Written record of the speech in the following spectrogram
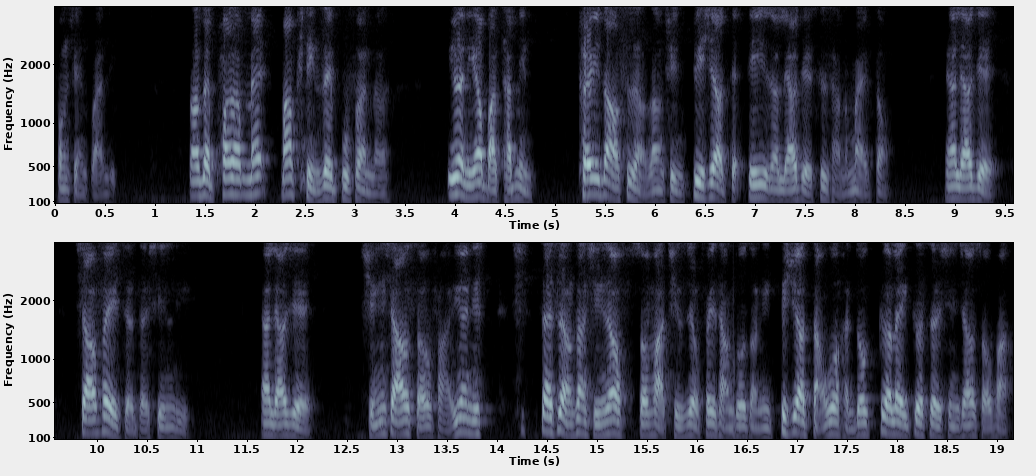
风险管理。那在 product marketing 这一部分呢，因为你要把产品推到市场上去，你必须要第一个了解市场的脉动，你要了解消费者的心理。要了解行销手法，因为你在市场上行销手法其实有非常多种，你必须要掌握很多各类各色的行销手法，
